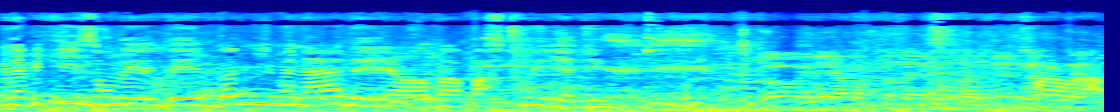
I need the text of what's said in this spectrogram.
Mais d'habitude, ils ont des, des bonnes limonades et euh, bah, partout il y a des jus. Voilà, voilà.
